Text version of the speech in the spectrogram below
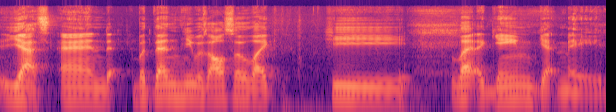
yes, and but then he was also like he let a game get made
